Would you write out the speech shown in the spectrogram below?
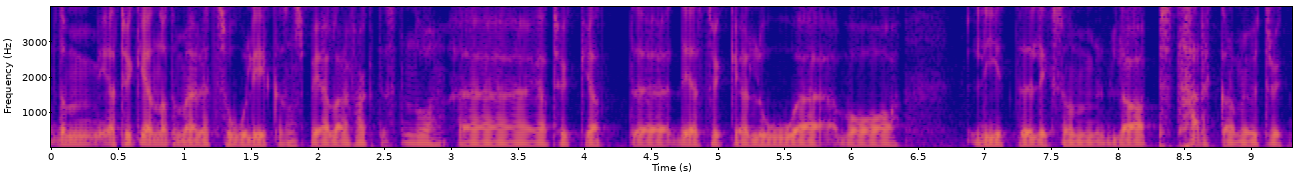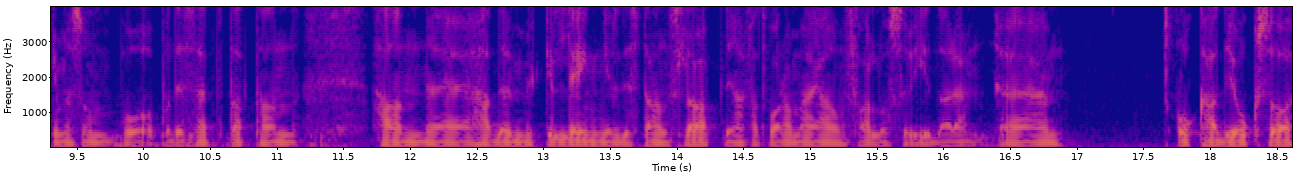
de, jag tycker ändå att de är rätt så olika som spelare faktiskt ändå. Eh, jag tycker att, eh, dels tycker jag Loe var lite liksom löpstarkare om jag uttrycker mig som på, på det sättet att han, han eh, hade mycket längre distanslöpningar för att vara med i anfall och så vidare. Eh, och hade ju också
